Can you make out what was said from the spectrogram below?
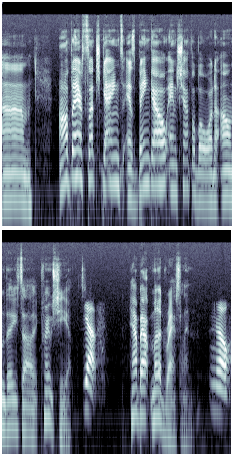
Um, are there such games as bingo and shuffleboard on these uh, cruise ships? Yes. How about mud wrestling? No.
